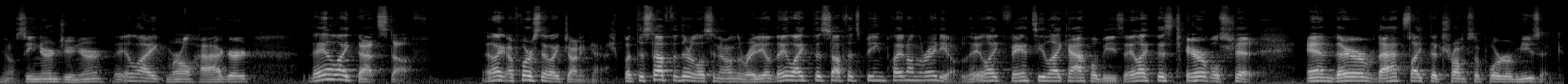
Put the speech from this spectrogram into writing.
you know, senior and junior. They like Merle Haggard. They like that stuff. They like, of course, they like Johnny Cash. But the stuff that they're listening on the radio, they like the stuff that's being played on the radio. They like fancy like Applebee's. They like this terrible shit, and they're that's like the Trump supporter music.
